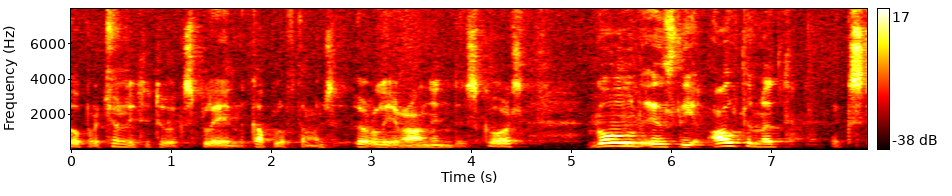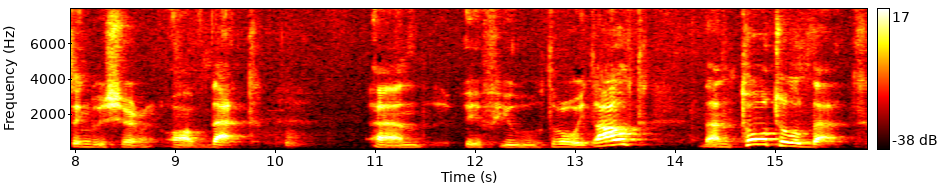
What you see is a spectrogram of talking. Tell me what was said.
opportunity to explain a couple of times earlier on in this course. Gold is the ultimate extinguisher of debt. And if you throw it out, then total debt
